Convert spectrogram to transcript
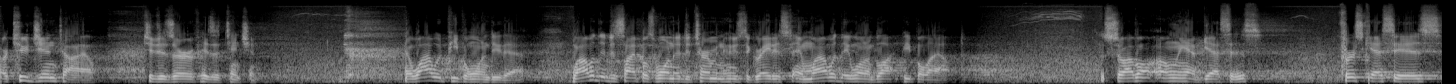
or too Gentile to deserve his attention. Now, why would people want to do that? Why would the disciples want to determine who's the greatest, and why would they want to block people out? So I won't only have guesses. First guess is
